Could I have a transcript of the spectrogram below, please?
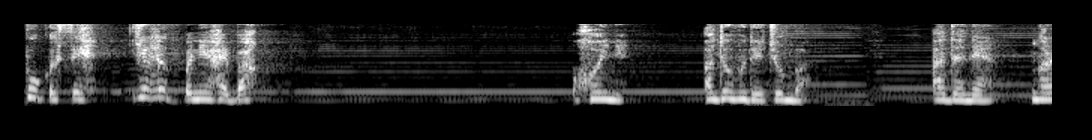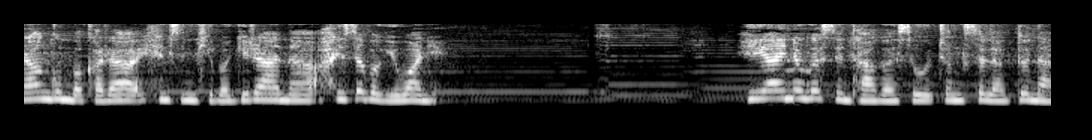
ꯄꯨꯛ ꯑꯁꯦ ꯌꯦꯛꯂꯛꯄꯅꯤ ꯍꯥꯏꯕ ꯍꯣꯏꯅꯦ ꯑꯗꯨꯕꯨꯗꯤ ꯆꯨꯝꯕ ꯑꯗꯅꯦ ꯉꯔꯥꯡꯒꯨꯝꯕ ꯈꯔ ꯍꯦꯟꯖꯤꯟꯈꯤꯕꯒꯤꯔꯥꯅ ꯍꯥꯏꯖꯕꯒꯤ ꯋꯥꯅꯤ ꯍꯤꯌꯥꯏꯅꯨꯒ ꯁꯤꯟꯊꯥꯒꯁꯨ ꯆꯪꯁꯤꯜꯂꯛꯇꯨꯅ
